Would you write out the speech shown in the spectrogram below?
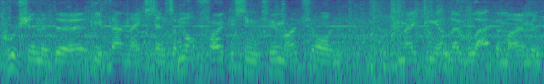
pushing the dirt, if that makes sense. I'm not focusing too much on making it level at the moment.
